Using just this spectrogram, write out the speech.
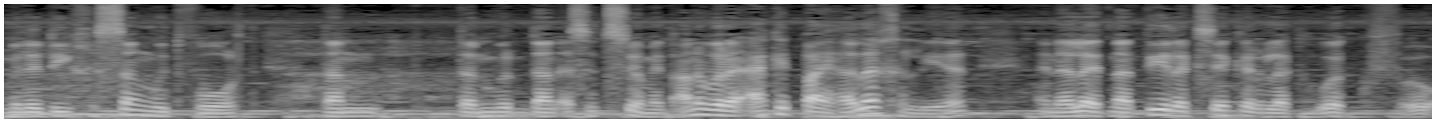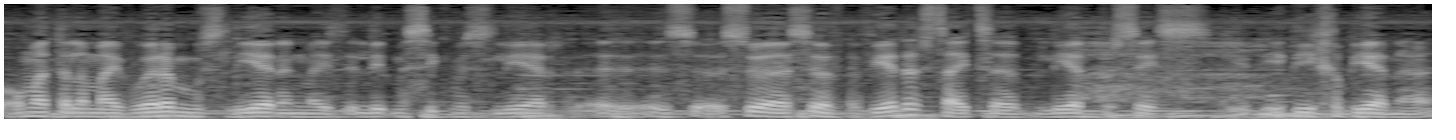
melodie gesing moet word dan dan moet dan is dit so met ander woorde ek het by hulle geleer en hulle het natuurlik sekerlik ook omdat hulle my woorde moes leer en my musiek moes leer eh, so so so wederwysige leerproses hierdie gebeur nou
